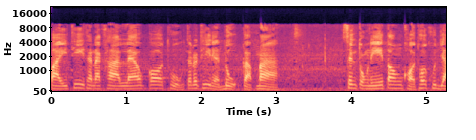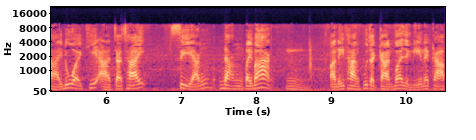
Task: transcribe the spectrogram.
ไปที่ธนาคารแล้วก็ถูกเจ้าหน้าที่เนี่ยดุกลับมา ซึ่งตรงนี้ต้องขอโทษคุณยายด้วยที่อาจจะใช้เสียงดังไปบ้างอืมอันนี้ทางผู้จัดการว่าอย่างนี้นะครับ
